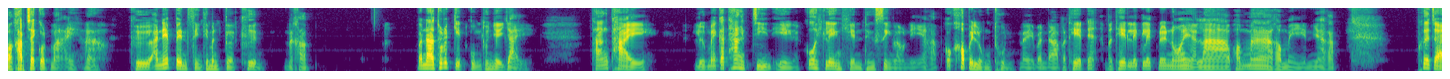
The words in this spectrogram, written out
บังคับใช้กฎหมายอ่าคืออันนี้เป็นสิ่งที่มันเกิดขึ้นนะครับ บรรดาธุรกิจกลุ่มทุนใหญ่ ๆ ทั้งไทย หรือแม้กระทั่งจีนเองเนี่ยก็เล็งเห็นถึงสิ่งเหล่านี้ครับก็เข้าไปลงทุนในบรรดาประเทศเนี้ยประเทศเล็ก ๆ น้อยๆอะลาวพม่าเขมรเนี่ยครับ เพื่อจะ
